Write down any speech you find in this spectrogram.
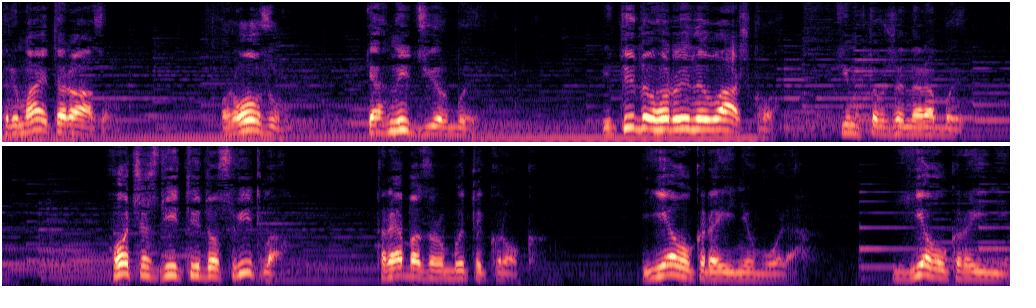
тримайте разом. Розум тягніть з юрби. Іти до гори не важко тим, хто вже не раби. Хочеш дійти до світла, треба зробити крок. Є в Україні воля, є в Україні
